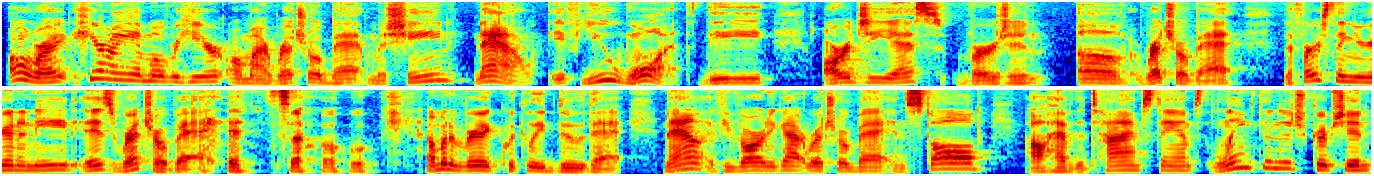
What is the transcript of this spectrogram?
All right, here I am over here on my RetroBat machine. Now, if you want the RGS version of RetroBat, the first thing you're going to need is RetroBat. so I'm going to very quickly do that. Now, if you've already got RetroBat installed, I'll have the timestamps linked in the description.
